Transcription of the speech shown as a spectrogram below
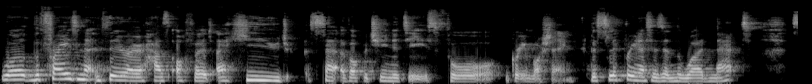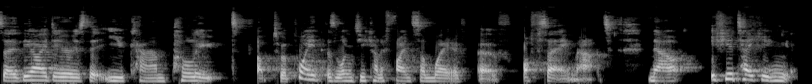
Well, the phrase net zero has offered a huge set of opportunities for greenwashing. The slipperiness is in the word net. So the idea is that you can pollute up to a point as long as you kind of find some way of, of offsetting that. Now, if you're taking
